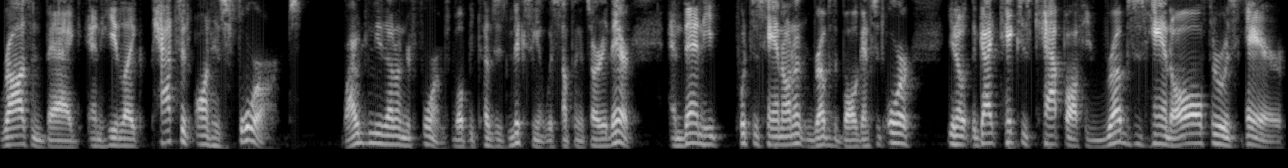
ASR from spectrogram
rosin bag and he like pats it on his forearms. Why would you need that on your forearms? Well, because he's mixing it with something that's already there. And then he puts his hand on it and rubs the ball against it. Or, you know, the guy takes his cap off, he rubs his hand all through his hair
